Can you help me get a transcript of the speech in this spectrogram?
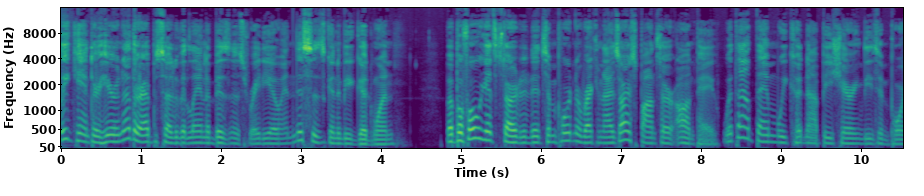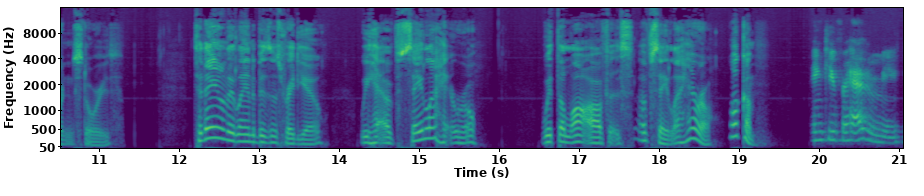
Lee Kantor here, another episode of Atlanta Business Radio, and this is going to be a good one. But before we get started, it's important to recognize our sponsor, OnPay. Without them, we could not be sharing these important stories. Today on Atlanta Business Radio, we have Selah Harrell with the law office of Selah Harrell. Welcome. Thank you for having me.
